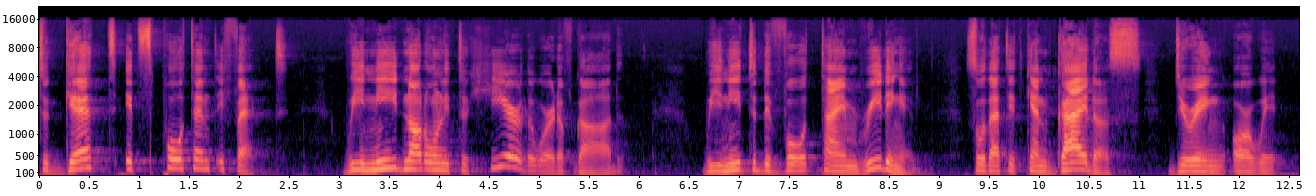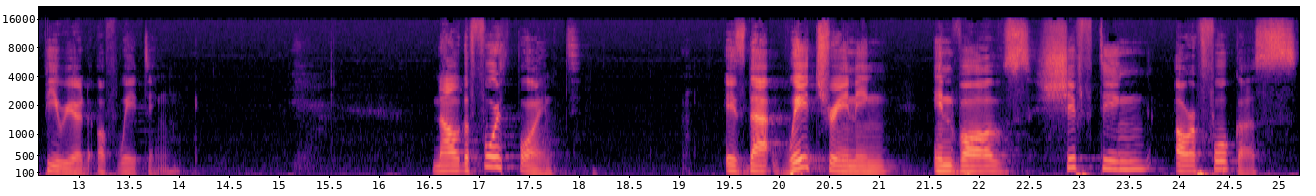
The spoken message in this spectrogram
To get its potent effect, we need not only to hear the word of God, we need to devote time reading it so that it can guide us during our period of waiting. Now, the fourth point is that weight training involves shifting our focus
